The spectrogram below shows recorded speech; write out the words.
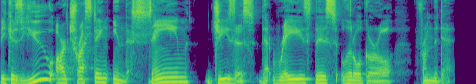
Because you are trusting in the same Jesus that raised this little girl from the dead.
